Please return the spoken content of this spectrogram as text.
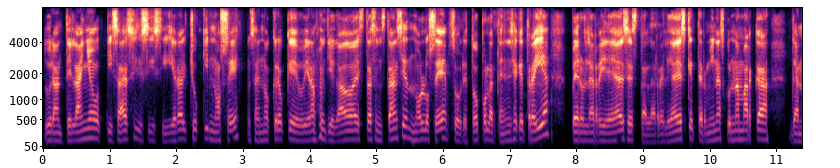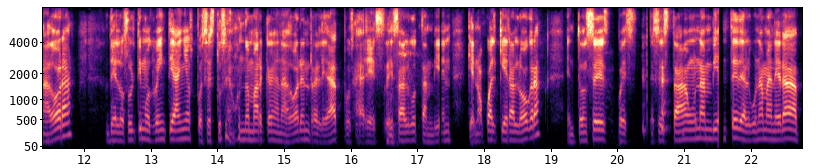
durante el año, quizás si, si siguiera el Chucky, no sé, o sea, no creo que hubiéramos llegado a estas instancias, no lo sé, sobre todo por la tendencia que traía, pero la realidad es esta, la realidad es que terminas con una marca ganadora, de los últimos 20 años, pues es tu segunda marca ganadora en realidad, pues es, es algo también que no cualquiera logra. Entonces, pues, pues está un ambiente de alguna manera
